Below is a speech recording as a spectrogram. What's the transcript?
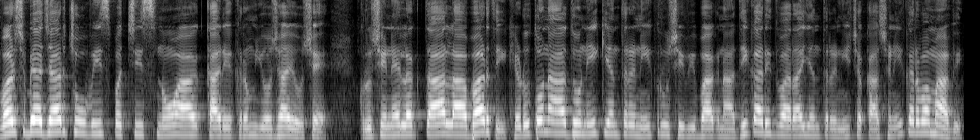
વર્ષ બે હજાર ચોવીસ પચીસનો આ કાર્યક્રમ યોજાયો છે. કૃષિને લગતા લાભાર્થી ખેડૂતોના આધુનિક યંત્રની કૃષિ વિભાગના અધિકારી દ્વારા યંત્રની ચકાસણી કરવામાં આવી.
